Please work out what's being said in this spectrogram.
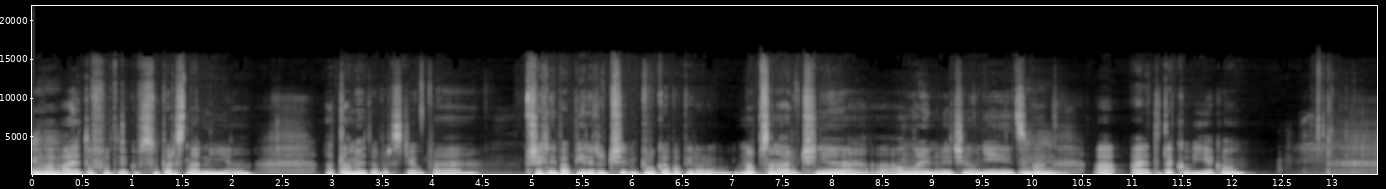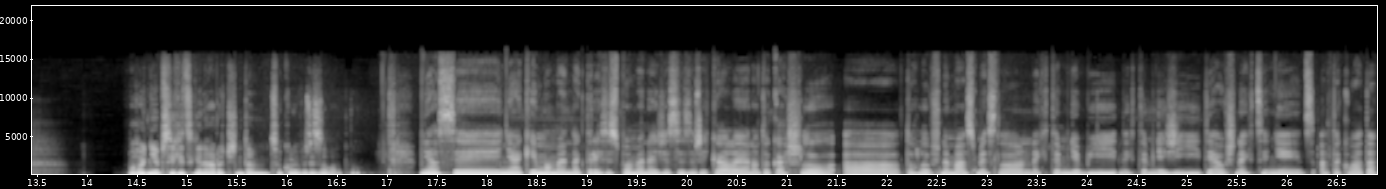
Mm-hmm. Mhm. A, a je to furt jako super snadný a, a tam je to prostě úplně všechny papíry, ručně, půlka papíru napsaná ručně a, a online většinou nic. Mm-hmm. Mhm. A, a, a je to takový jako hodně psychicky náročný tam cokoliv vyřizovat. No. Měl jsi nějaký moment, na který si vzpomeneš, že jsi říkal, já na to kašlu a tohle už nemá smysl, nechte mě být, nechte mě žít, já už nechci nic a taková ta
